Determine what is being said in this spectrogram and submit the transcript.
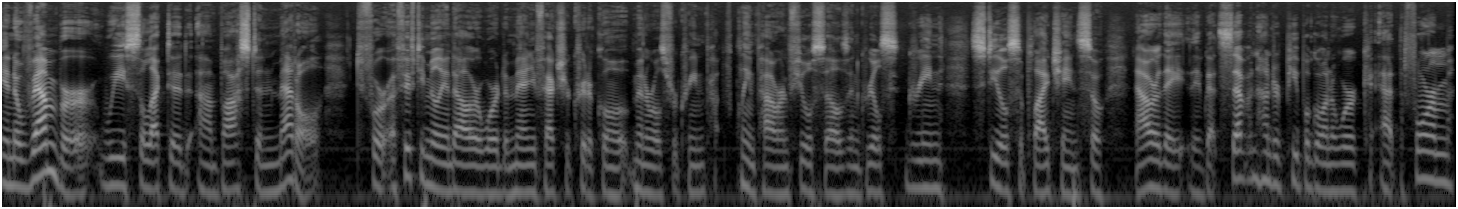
in November we selected um, Boston Metal for a $50 million award to manufacture critical minerals for clean, clean power and fuel cells and green steel supply chains. So now are they, they've got 700 people going to work at the Form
